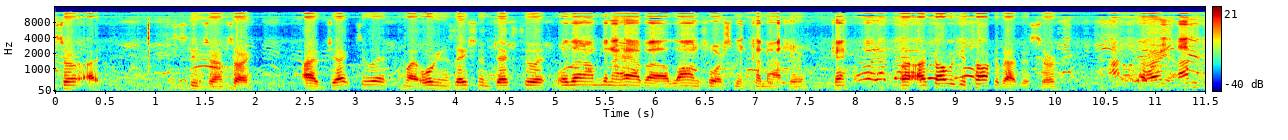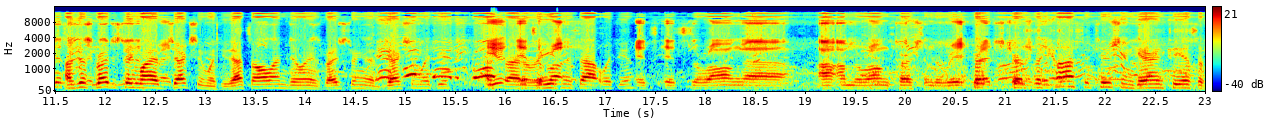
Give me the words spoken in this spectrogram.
sir, I, excuse me, sir, I'm sorry. I object to it. My organization objects to it. Well, then I'm going to have uh, law enforcement come out here. Okay? But I thought we could talk about this, sir. I'm sorry. I'm just I'm just registering my objection with you. That's all I'm doing is registering an objection with you. I'm You- trying to it's reason ru- this out with you. It's it's the wrong. Uh, I'm the wrong person to re- Does, register. does the Constitution guarantee us a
